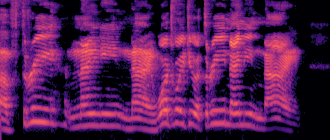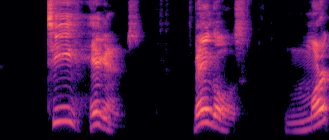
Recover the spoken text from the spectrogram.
of 399. 122 of 399. T. Higgins. Bengals. Mark.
